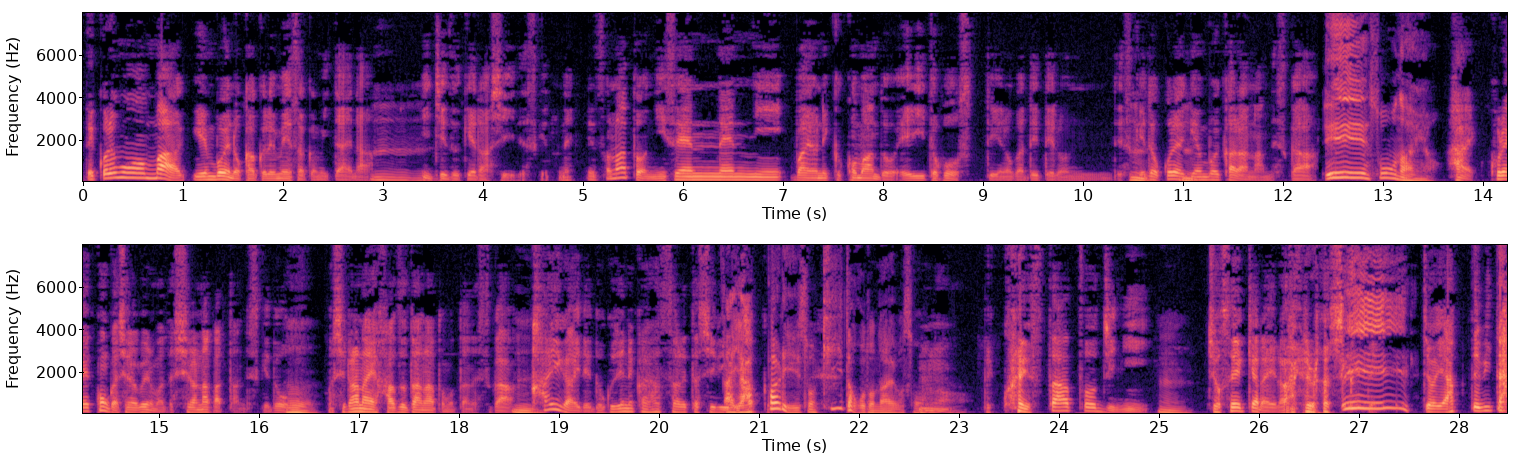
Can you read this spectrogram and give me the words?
で、これもまあ、ゲームボーイの隠れ名作みたいなうん位置づけらしいですけどね。で、その後2000年にバイオニックコマンドエリートフォースっていうのが出てるんですけど、うんこれはゲームボーイカラーなんですが、ええそうなんや。はい。これ今回調べるまで知らなかったんですけど、うん知らないはずだなと思ったんですが、うん海外で独自に開発されたシリーズあ、やっぱり？その聞いたことないわ、そうんんな。で、これスタート時にうん。女性キャラ選べるらしくて、ええちょ、やってみたい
